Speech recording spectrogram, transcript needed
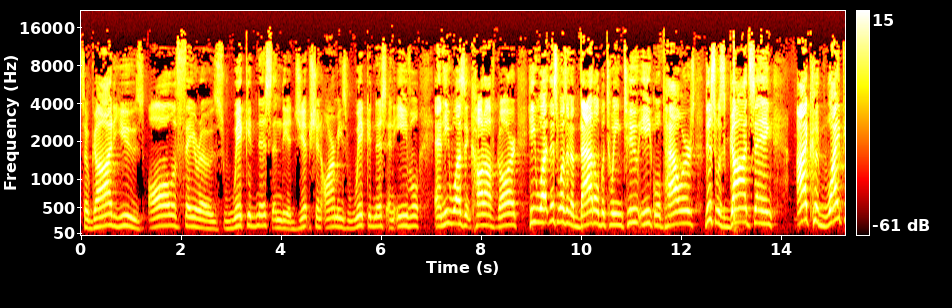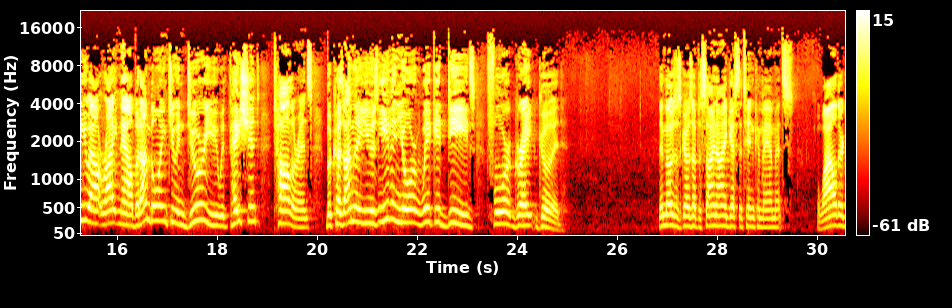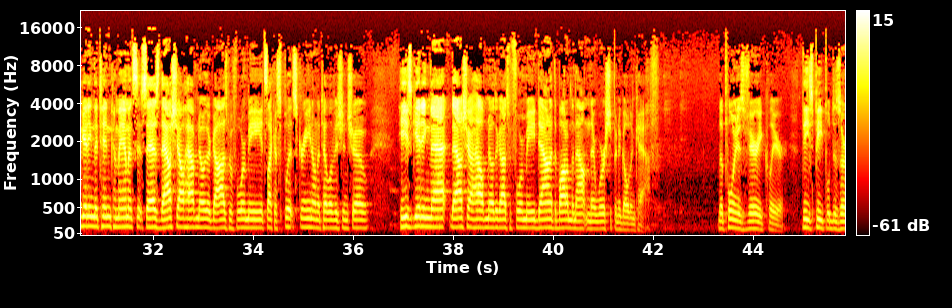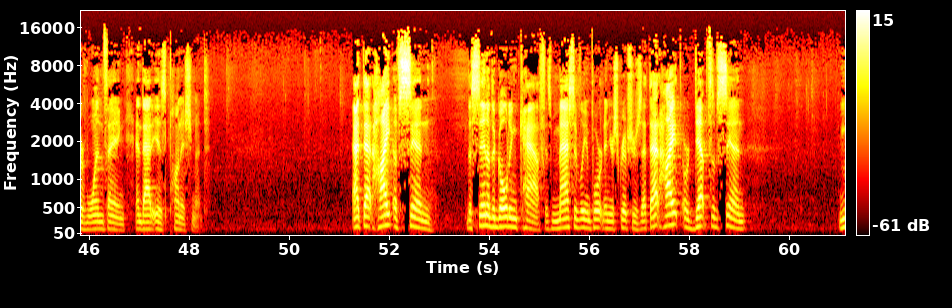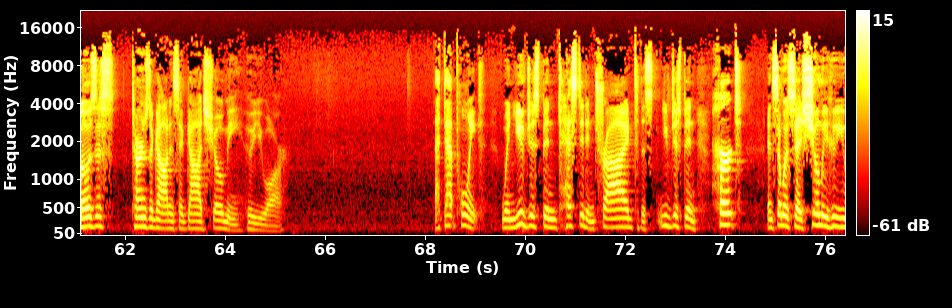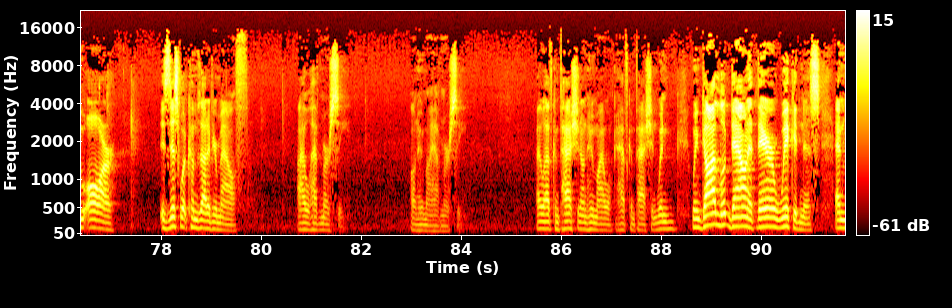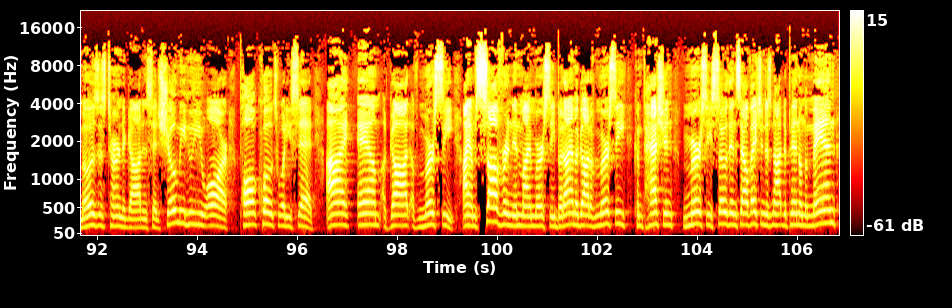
So God used all of Pharaoh's wickedness and the Egyptian army's wickedness and evil, and he wasn't caught off guard. He was, this wasn't a battle between two equal powers. This was God saying, I could wipe you out right now, but I'm going to endure you with patient tolerance because I'm going to use even your wicked deeds for great good. Then Moses goes up to Sinai, gets the Ten Commandments. While they're getting the Ten Commandments, it says, Thou shalt have no other gods before me. It's like a split screen on a television show. He's getting that, Thou shalt have no other gods before me. Down at the bottom of the mountain, they're worshiping a golden calf. The point is very clear. These people deserve one thing, and that is punishment. At that height of sin, the sin of the golden calf is massively important in your scriptures. At that height or depth of sin, Moses turns to God and said, God, show me who you are. At that point, when you've just been tested and tried to this, you've just been hurt, and someone says, Show me who you are, is this what comes out of your mouth? I will have mercy on whom I have mercy. I will have compassion on whom I will have compassion. When, when God looked down at their wickedness and Moses turned to God and said, Show me who you are, Paul quotes what he said I am a God of mercy. I am sovereign in my mercy, but I am a God of mercy, compassion, mercy. So then, salvation does not depend on the man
